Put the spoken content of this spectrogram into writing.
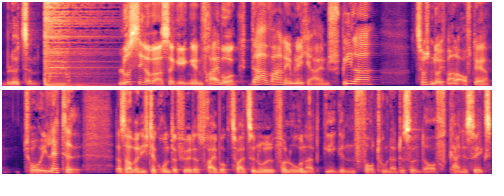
Blödsinn. Lustiger war es dagegen in Freiburg. Da war nämlich ein Spieler zwischendurch mal auf der Toilette. Das war aber nicht der Grund dafür, dass Freiburg 2 zu 0 verloren hat gegen Fortuna Düsseldorf. Keineswegs.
